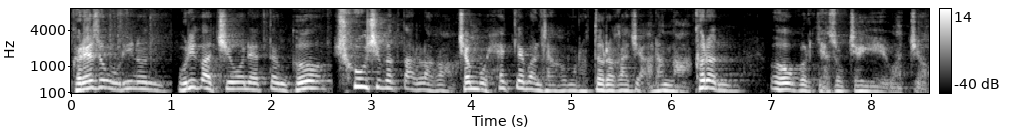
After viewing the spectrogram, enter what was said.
그래서 우리는 우리가 지원했던 그 수십억 달러가 전부 핵 개발 자금으로 들어가지 않았나 그런 의혹을 계속 제기해 왔죠.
